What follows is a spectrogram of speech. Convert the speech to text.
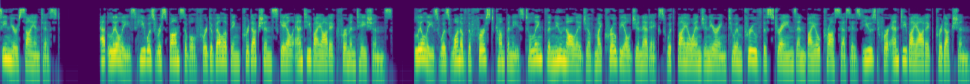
senior scientist. At Lilly's he was responsible for developing production-scale antibiotic fermentations. Lilly's was one of the first companies to link the new knowledge of microbial genetics with bioengineering to improve the strains and bioprocesses used for antibiotic production.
